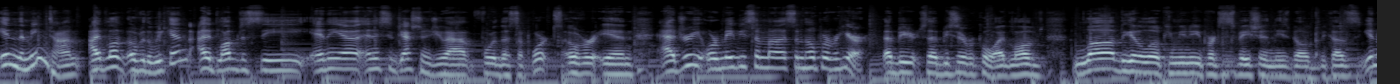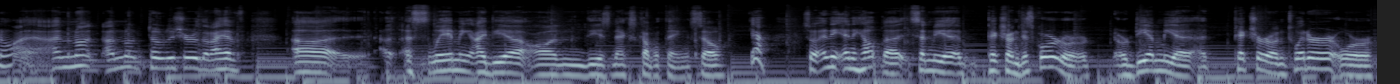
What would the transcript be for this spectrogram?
in the meantime, I'd love over the weekend. I'd love to see any uh, any suggestions you have for the supports over in Ajury, or maybe some uh, some help over here. That'd be that'd be super cool. I'd love love to get a little community participation in these builds because you know I, am not I'm not totally sure that I have uh, a, a slamming idea on these next couple things. So yeah. So any any help? Uh, send me a picture on Discord or or DM me a, a picture on Twitter or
